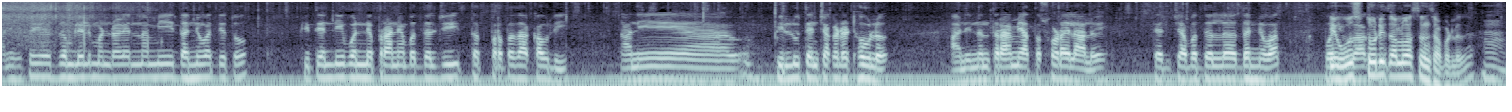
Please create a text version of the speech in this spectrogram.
आणि इथे जमलेल्या मंडळींना मी धन्यवाद देतो. की त्यांनी वन्य प्राण्याबद्दल जी तत्परता दाखवली आणि पिल्लू त्यांच्याकडे ठेवलं आणि नंतर आम्ही आता सोडायला आलोय. त्यांच्याबद्दल धन्यवाद. हे ऊस तोडी चालू असताना सापडलं का? हम्म.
